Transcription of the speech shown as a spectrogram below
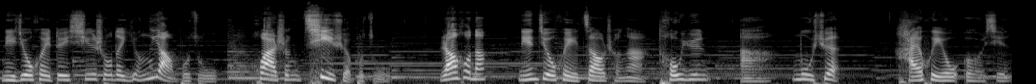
你就会对吸收的营养不足，化生气血不足，然后呢，您就会造成啊头晕啊。目眩，还会有恶心，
